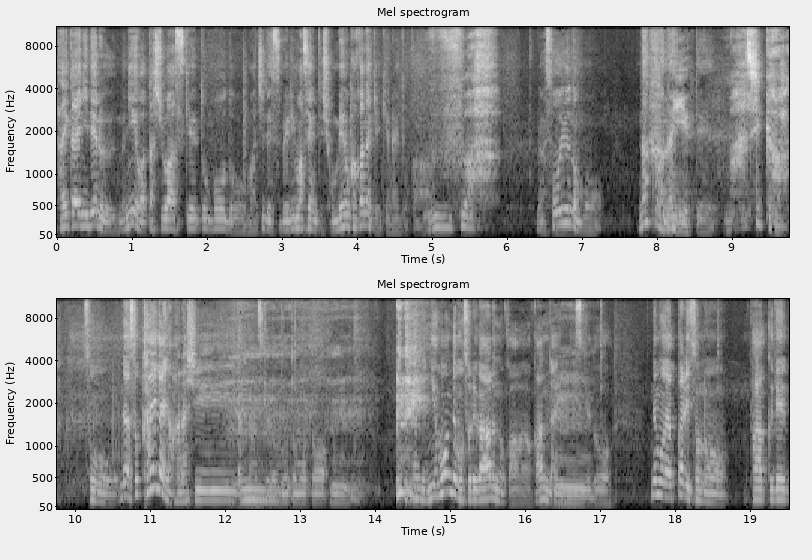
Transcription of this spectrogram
大会に出るのに私はスケートボードを街で滑りませんって署名を書かなきゃいけないとか。うわ。かそういうのもなくはないって。マジか。そう。だそれ海外の話だったんですけどうん。もともと。うん。なんで日本でもそれがあるのかは分かんないんですけど、でもやっぱりそのパークで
